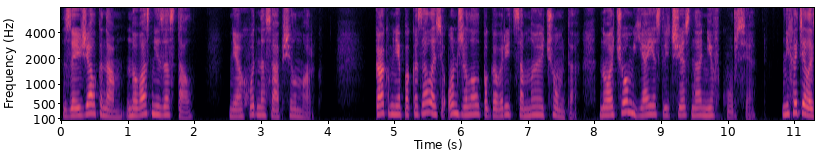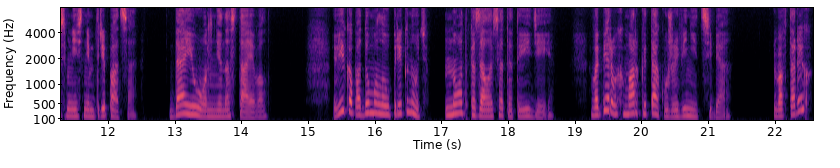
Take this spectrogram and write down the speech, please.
Заезжал к нам, но вас не застал, неохотно сообщил Марк. Как мне показалось, он желал поговорить со мной о чем-то, но о чем я, если честно, не в курсе. Не хотелось мне с ним трепаться. Да и он не настаивал. Вика подумала упрекнуть, но отказалась от этой идеи. Во-первых, Марк и так уже винит себя. Во-вторых,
